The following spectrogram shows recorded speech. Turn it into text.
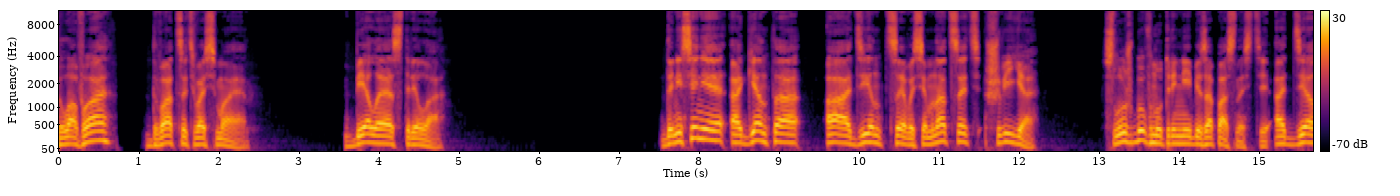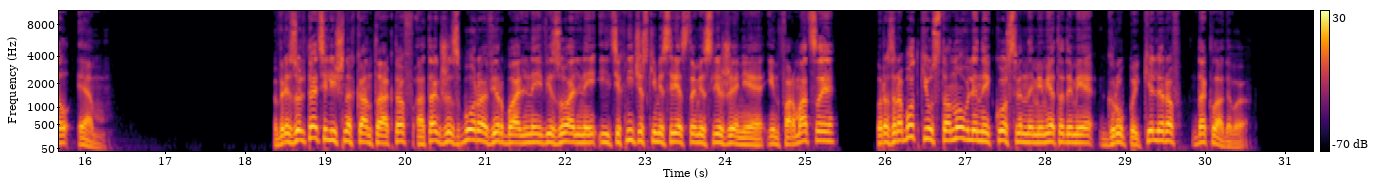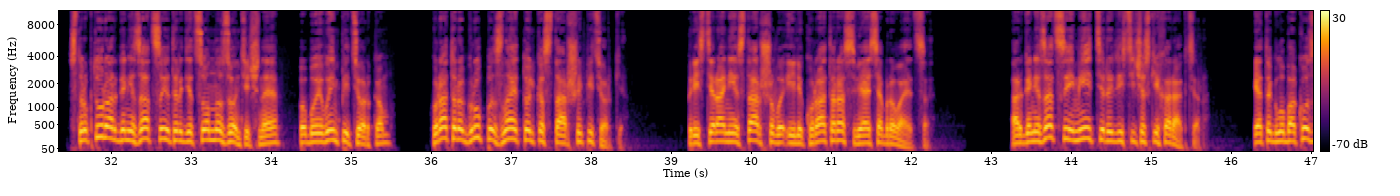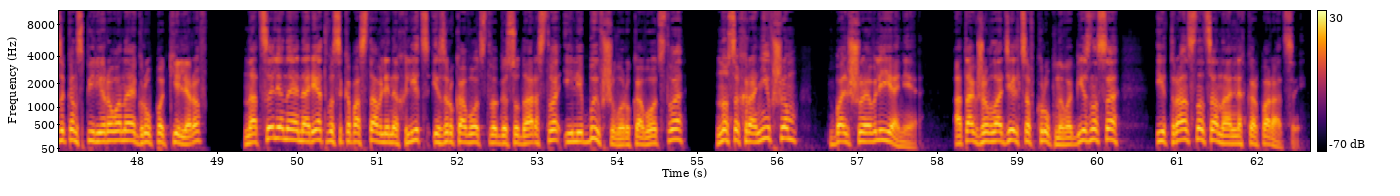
Глава двадцать восьмая. Белая стрела. Донесение агента А1С18 Швия. Службы внутренней безопасности. Отдел М. В результате личных контактов, а также сбора вербальной, визуальной и техническими средствами слежения информации по разработке установленной косвенными методами группы киллеров докладываю. Структура организации традиционно зонтичная, по боевым пятеркам. Куратора группы знает только старшей пятерки. При стирании старшего или куратора связь обрывается. Организация имеет террористический характер. Это глубоко законспирированная группа киллеров, нацеленная на ряд высокопоставленных лиц из руководства государства или бывшего руководства но сохранившим большое влияние, а также владельцев крупного бизнеса и транснациональных корпораций.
